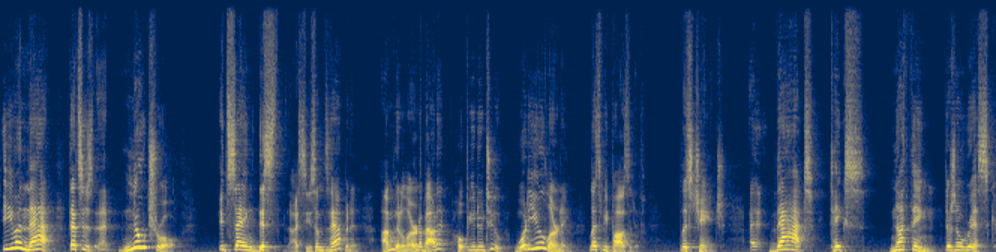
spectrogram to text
Even that, that's just neutral. It's saying this, I see something's happening. I'm going to learn about it. Hope you do too. What are you learning? Let's be positive. Let's change. Uh, that takes nothing. There's no risk.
